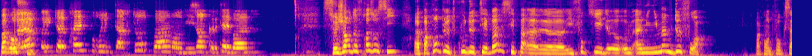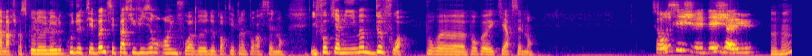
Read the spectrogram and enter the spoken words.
Ou alors ils te prennent pour une tarte aux pommes en disant que t'es bonne. Ce genre de phrase aussi. par contre, le coup de t'es bonne, c'est pas. Euh, il faut qu'il y ait un minimum deux fois. Par contre, pour que ça marche, parce que le, coup de t'es bonne, c'est pas suffisant en une fois de, porter plainte pour harcèlement. Il faut qu'il y ait un minimum deux fois pour, euh, pour qu'il y ait harcèlement. Ça aussi, je l'ai déjà eu. Mm-hmm.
